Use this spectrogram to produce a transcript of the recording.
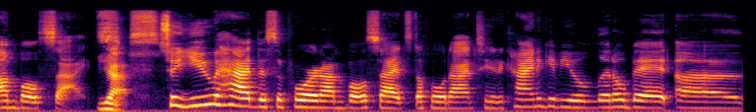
on both sides. yes. So you had the support on both sides to hold on to to kind of give you a little bit of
